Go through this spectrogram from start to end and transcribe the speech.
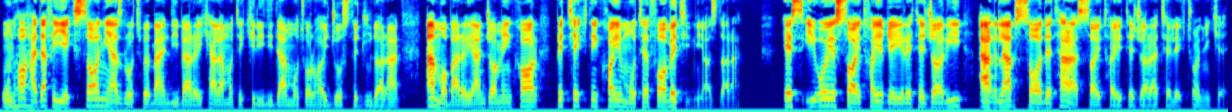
اونها هدف یکسانی از رتبه بندی برای کلمات کلیدی در موتورهای جستجو دارند اما برای انجام این کار به تکنیک های متفاوتی نیاز دارند SEO سایت های غیر تجاری اغلب ساده تر از سایت های تجارت الکترونیکه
